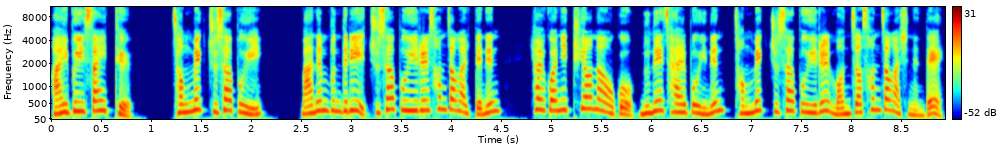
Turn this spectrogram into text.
IV 사이트, 정맥 주사 부위. 많은 분들이 주사 부위를 선정할 때는 혈관이 튀어나오고 눈에 잘 보이는 정맥 주사 부위를 먼저 선정하시는데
